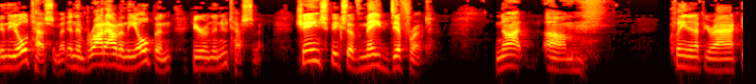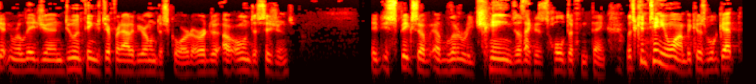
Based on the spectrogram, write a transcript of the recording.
in the Old Testament and then brought out in the open here in the New Testament. Change speaks of made different, not um, cleaning up your act, getting religion, doing things different out of your own discord or, or own decisions. It just speaks of, of literally change. It's like this whole different thing. Let's continue on because we'll get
